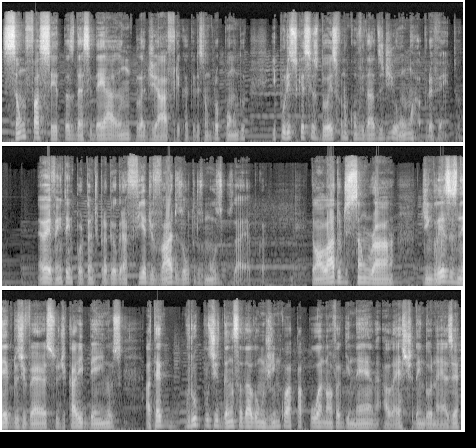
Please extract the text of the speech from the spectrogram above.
são facetas dessa ideia ampla de África que eles estão propondo, e por isso que esses dois foram convidados de honra para o evento. O evento é importante para a biografia de vários outros músicos da época. Então, ao lado de Sun Ra, de ingleses negros diversos, de caribenhos, até grupos de dança da longínqua Papua Nova Guiné, a leste da Indonésia,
